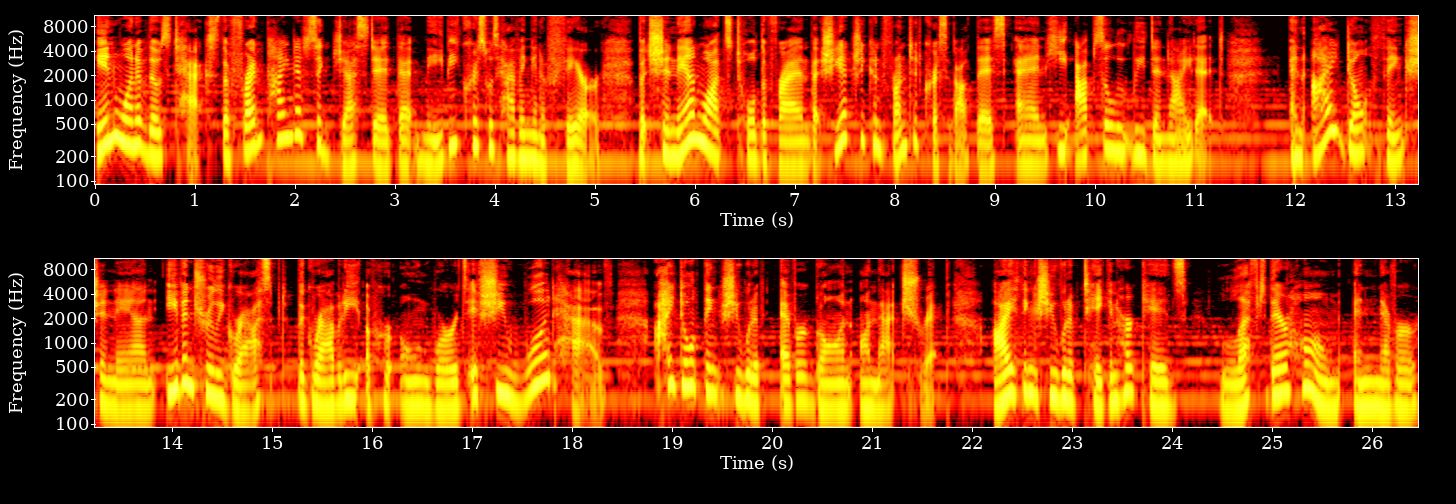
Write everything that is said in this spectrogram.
In one of those texts, the friend kind of suggested that maybe Chris was having an affair, but Shanann Watts told the friend that she actually confronted Chris about this and he absolutely denied it. And I don't think Shanann even truly grasped the gravity of her own words. If she would have, I don't think she would have ever gone on that trip. I think she would have taken her kids, left their home, and never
